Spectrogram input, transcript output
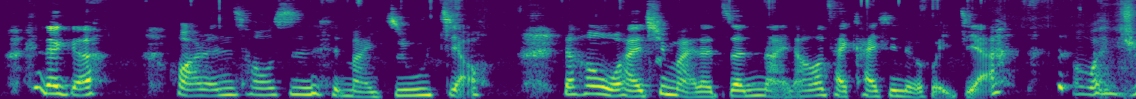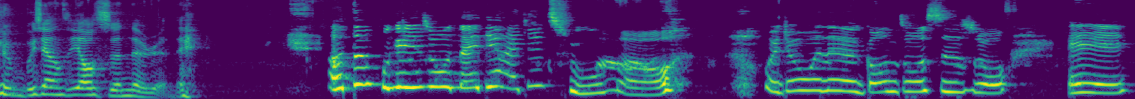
那个华人超市买猪脚，然后我还去买了真奶，然后才开心的回家。完全不像是要生的人哎、欸！哦，对，我跟你说，我那一天还去除毛，我就问那个工作室说，哎、欸。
